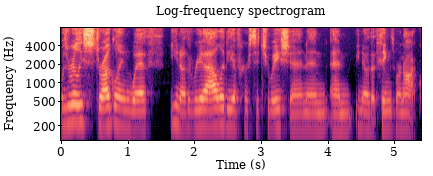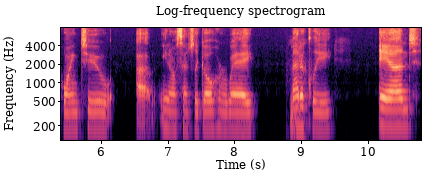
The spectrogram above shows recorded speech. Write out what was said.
was really struggling with, you know, the reality of her situation and, and, you know, that things were not going to, uh, you know, essentially go her way mm-hmm. medically. And,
